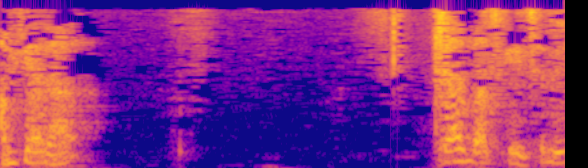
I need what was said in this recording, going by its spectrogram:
अब क्या रहा? चार बात कही चली।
